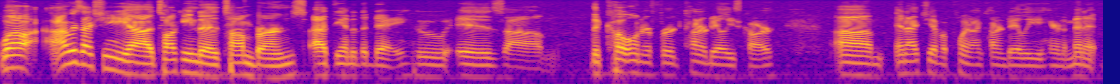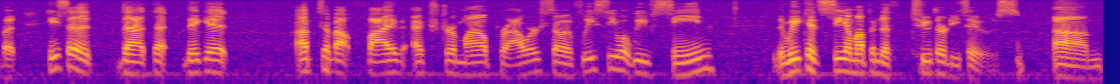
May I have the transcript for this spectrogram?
Well, I was actually uh, talking to Tom Burns at the end of the day, who is um, the co-owner for Connor Daly's car, um, and I actually have a point on Connor Daly here in a minute. But he said that that they get up to about five extra mile per hour. So if we see what we've seen, we could see them up into two thirty twos. Um,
